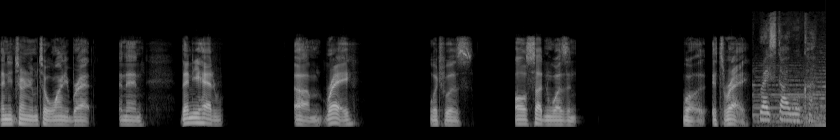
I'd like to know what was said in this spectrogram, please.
then you turned him to a whiny brat, and then then you had um Rey, which was all of a sudden wasn't. Well, it's Rey, Rey Skywalker.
